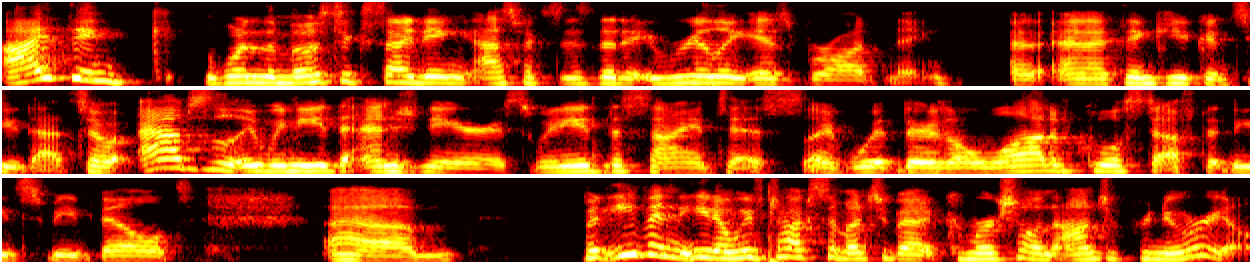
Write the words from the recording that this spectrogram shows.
I think one of the most exciting aspects is that it really is broadening, and, and I think you can see that. So absolutely, we need the engineers, we need the scientists. Like, there's a lot of cool stuff that needs to be built. Um, but even you know we've talked so much about commercial and entrepreneurial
